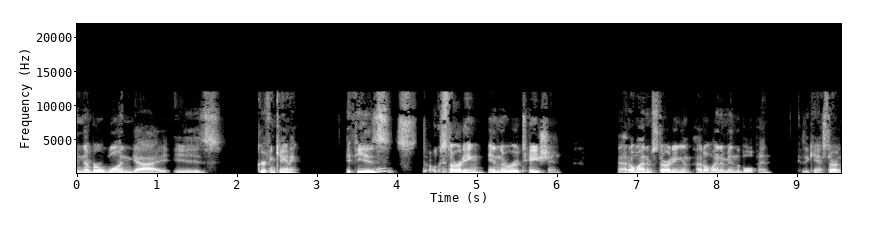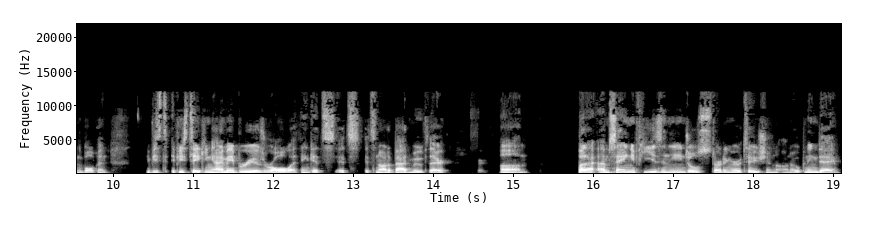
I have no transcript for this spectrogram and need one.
number one guy is Griffin Canning. If he is st- starting in the rotation, I don't mind him starting. In, I don't mind him in the bullpen because he can't start in the bullpen. If he's if he's taking Jaime Barria's role, I think it's it's it's not a bad move there. Um, but I, I'm saying if he is in the Angels starting rotation on opening day,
